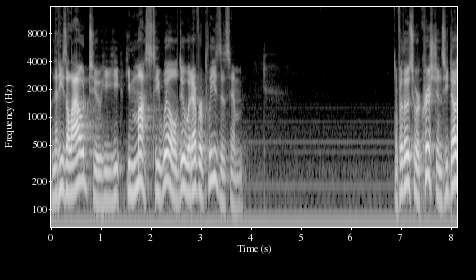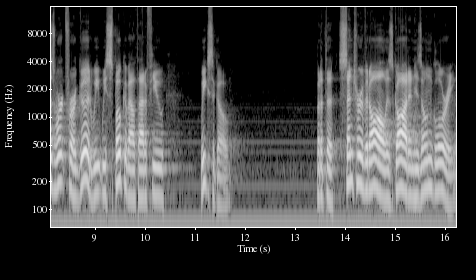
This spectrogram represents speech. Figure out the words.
and that He's allowed to, He, he, he must, He will do whatever pleases Him. And for those who are Christians, He does work for our good. We, we spoke about that a few weeks ago. But at the center of it all is God in His own glory.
